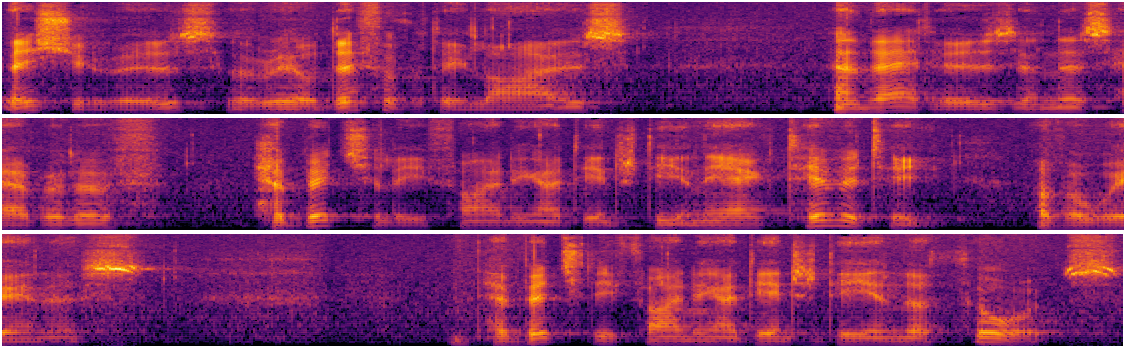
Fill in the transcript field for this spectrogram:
issue is, the real difficulty lies, and that is in this habit of habitually finding identity in the activity of awareness, habitually finding identity in the thoughts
